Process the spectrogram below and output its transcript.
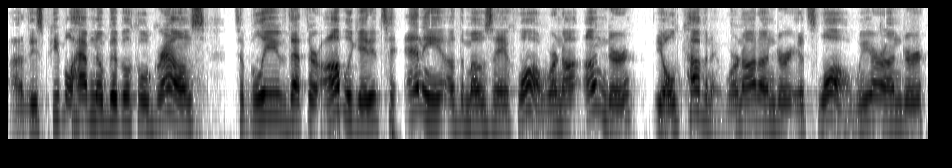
Uh, these people have no biblical grounds to believe that they're obligated to any of the Mosaic law. We're not under the Old Covenant, we're not under its law. We are under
